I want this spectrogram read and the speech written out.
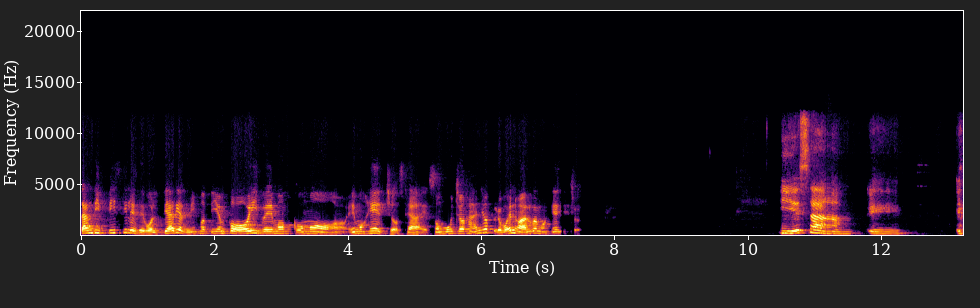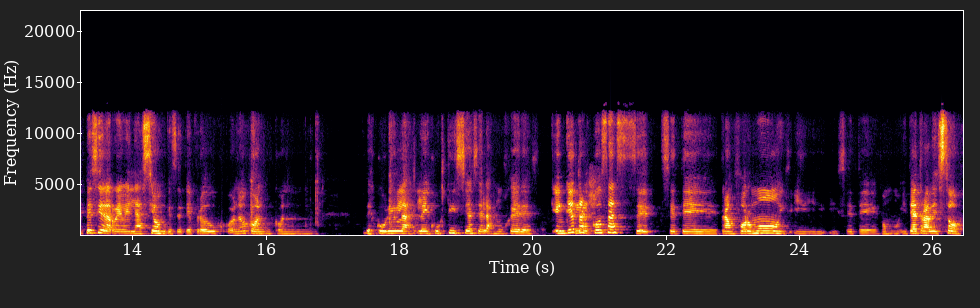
tan difíciles de voltear y al mismo tiempo hoy vemos cómo hemos hecho, o sea, son muchos años, pero bueno, algo hemos hecho. Y esa eh, especie de revelación que se te produjo, ¿no? Con, con descubrir la, la injusticia hacia las mujeres. ¿En qué otras Sí. cosas se, se te transformó y, y- y se te, como, y te atravesó?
